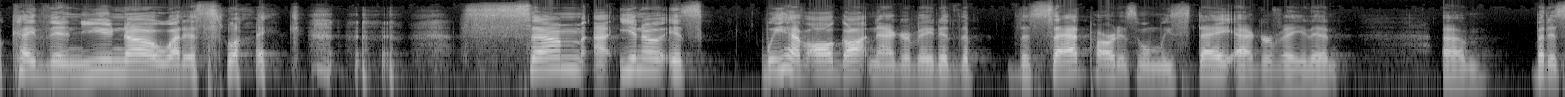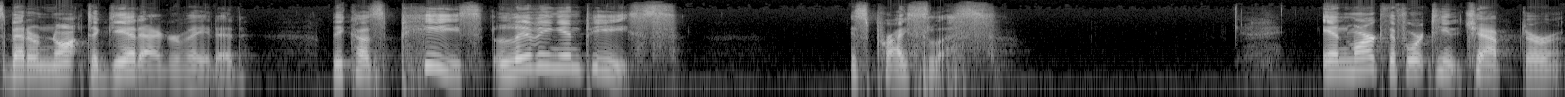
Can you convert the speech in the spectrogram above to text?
okay, then you know what it's like. Some, uh, you know, it's we have all gotten aggravated. The the sad part is when we stay aggravated, um, but it's better not to get aggravated because peace, living in peace, is priceless. In Mark, the 14th chapter,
